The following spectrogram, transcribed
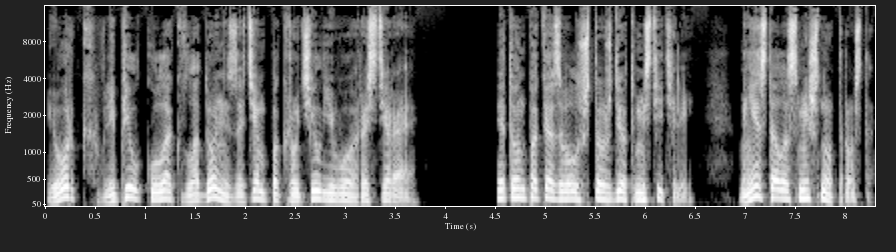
И орк влепил кулак в ладонь, затем покрутил его, растирая. Это он показывал, что ждет Мстителей. Мне стало смешно просто.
